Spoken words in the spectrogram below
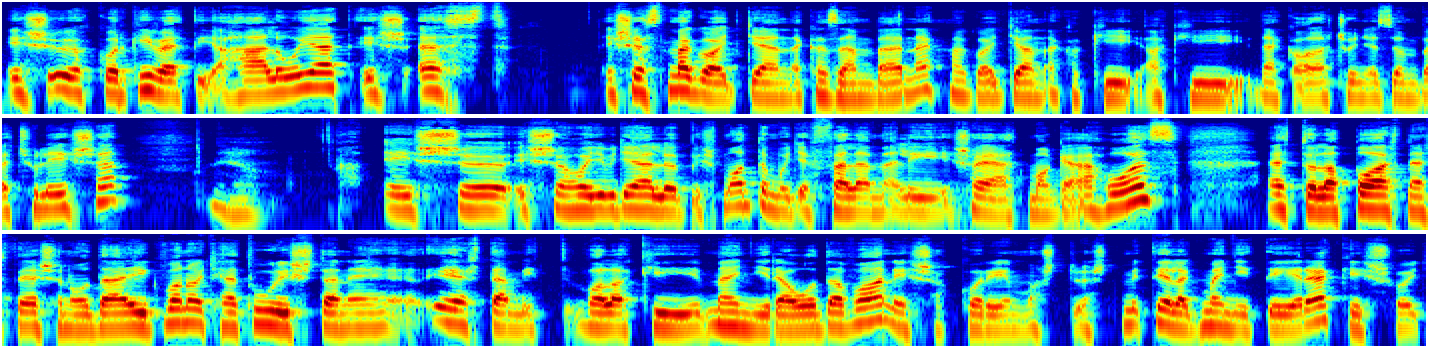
és ő akkor kiveti a hálóját, és ezt és ezt megadja ennek az embernek, megadja annak, aki, akinek alacsony az önbecsülése. Ja. És, és ahogy ugye előbb is mondtam, ugye felemeli saját magához, ettől a partner teljesen odáig van, hogy hát úristen, értem itt valaki mennyire oda van, és akkor én most, most tényleg mennyit érek, és hogy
